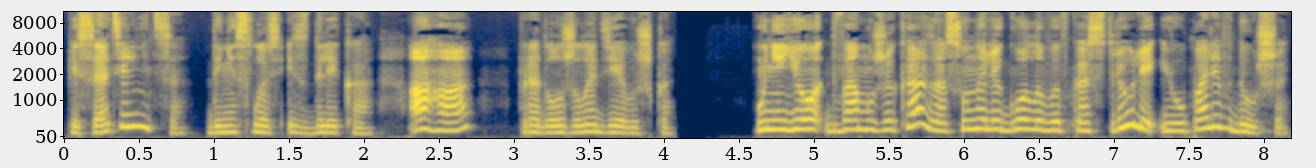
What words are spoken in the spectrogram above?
«Писательница?» — донеслось издалека. «Ага», — продолжила девушка. У нее два мужика засунули головы в кастрюли и упали в душе,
